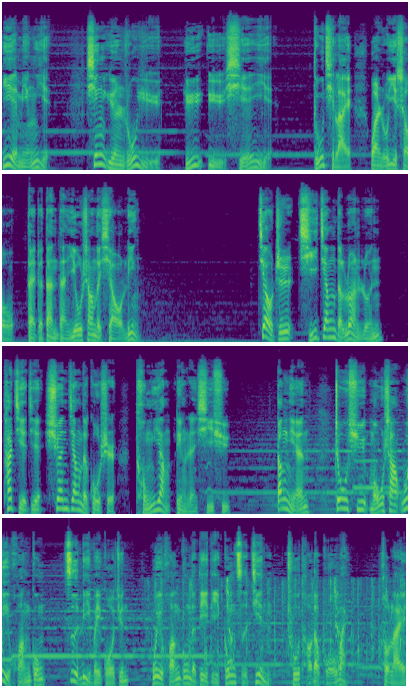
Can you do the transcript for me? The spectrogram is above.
夜明也；星陨如雨，雨雨斜也。读起来宛如一首带着淡淡忧伤的小令。较之齐姜的乱伦。他姐姐宣姜的故事同样令人唏嘘。当年周须谋杀魏桓公，自立为国君。魏桓公的弟弟公子晋出逃到国外，后来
